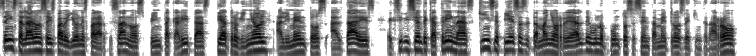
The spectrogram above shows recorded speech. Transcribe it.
Se instalaron seis pabellones para artesanos, pinta caritas, teatro guiñol, alimentos, altares, exhibición de catrinas, 15 piezas de tamaño real de 1.60 metros de Quintana Roo,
